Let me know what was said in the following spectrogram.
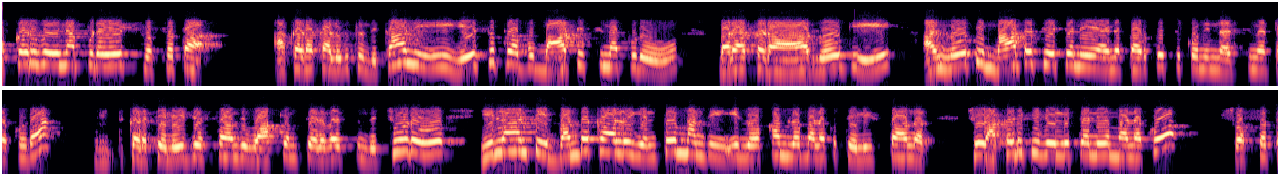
ఒక్కరు పోయినప్పుడే స్వస్థత అక్కడ కలుగుతుంది. కానీ యేసు ప్రభు మాటిచ్చినప్పుడు మరి అక్కడ రోగి ఆ నోటి మాట చేతని ఆయన పరిపెత్తుకొని నడిచినట్టు కూడా ఇక్కడ తెలియజేస్తోంది వాక్యం తెలివేస్తుంది చూడు ఇలాంటి బంధకాలు ఎంతో మంది ఈ లోకంలో మనకు తెలియస్తా ఉన్నారు. చూడు అక్కడికి వెళితేనే మనకు స్వస్థత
